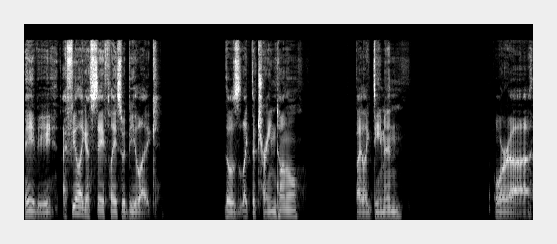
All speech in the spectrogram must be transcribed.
maybe I feel like a safe place would be like those like the train tunnel by like Demon or uh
